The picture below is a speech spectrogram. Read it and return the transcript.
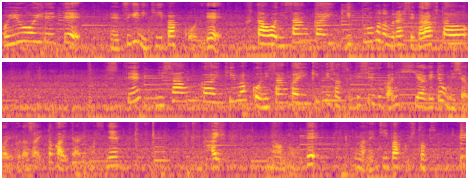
お湯を入れて、えー、次にティーパックを入れ蓋を23回1分ほど蒸らしてから蓋をして23回ティーバッグを23回行き来させて静かに引き上げてお召し上がりください。と書いてありますね。はい。なので今ねティーバッグ1つ、えース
